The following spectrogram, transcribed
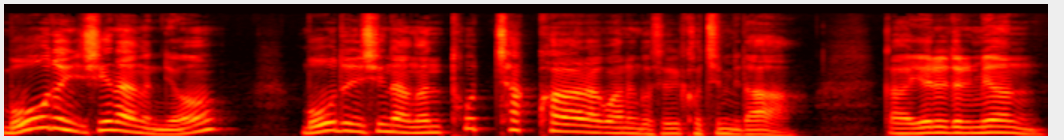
모든 신앙은요. 모든 신앙은 토착화라고 하는 것을 거칩니다. 그러니까 예를 들면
